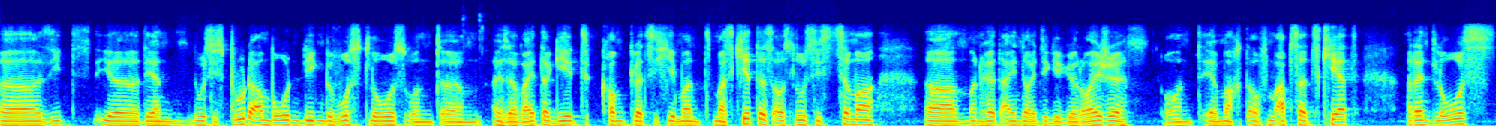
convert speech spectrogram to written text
äh, sieht ihr deren Lucys Bruder am Boden liegen, bewusstlos und ähm, als er weitergeht, kommt plötzlich jemand Maskiertes aus Lucys Zimmer. Äh, man hört eindeutige Geräusche und er macht auf dem Absatz kehrt, rennt los,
